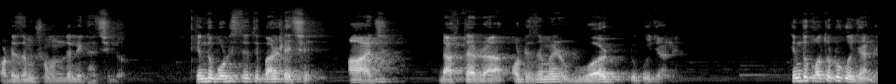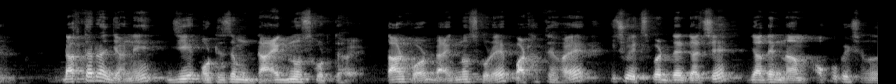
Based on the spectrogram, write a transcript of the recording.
অটিজম সম্বন্ধে লেখা ছিল। কিন্তু পরিস্থিতি পাল্টেছে। আজ ডাক্তাররা অটিজমের ওয়ার্ডটুকু জানে। কিন্তু কতটুকু জানে? ডাক্তাররা জানে যে অটিজম ডায়াগনোস করতে হয়। তারপর ডায়াগনোস করে পাঠাতে হয় কিছু এক্সপার্টদের কাছে যাদের নাম occupational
